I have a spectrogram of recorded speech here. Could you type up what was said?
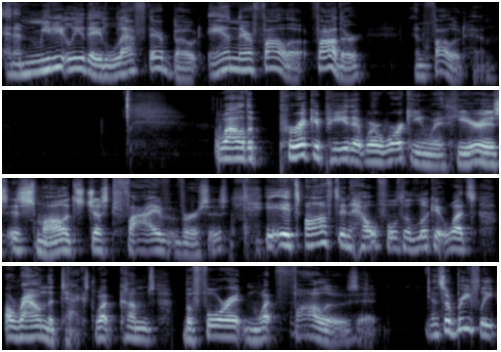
and immediately they left their boat and their follow, father and followed him. While the pericope that we're working with here is, is small, it's just five verses, it's often helpful to look at what's around the text, what comes before it, and what follows it. And so, briefly,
